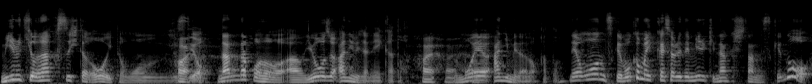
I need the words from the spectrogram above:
見る気をなくす人が多いと思うんですよ、はい。はいはいなんだこのあの幼女アニメじゃねえかと。はいはいはい。萌えアニメなのかと。で思うんですけど僕も一回それで見る気なくしたんですけど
